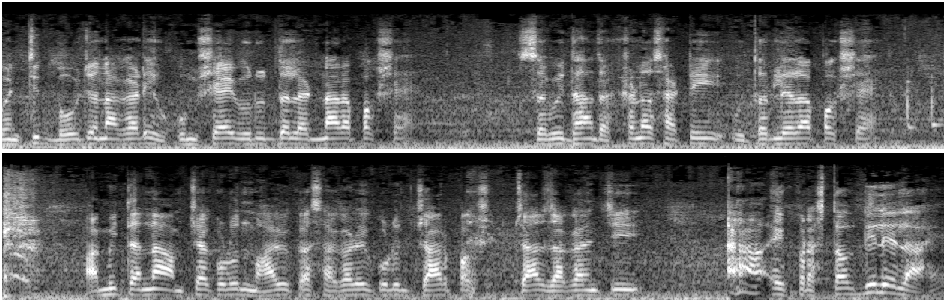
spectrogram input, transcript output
वंचित बहुजन आघाडी हुकुमशाही विरुद्ध लढणारा पक्ष आहे. संविधान रक्षणासाठी उतरलेला पक्ष आहे. आम्ही त्यांना आमच्याकडून महाविकास आघाडीकडून चार पक्ष चार जागांची एक प्रस्ताव दिलेला आहे.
